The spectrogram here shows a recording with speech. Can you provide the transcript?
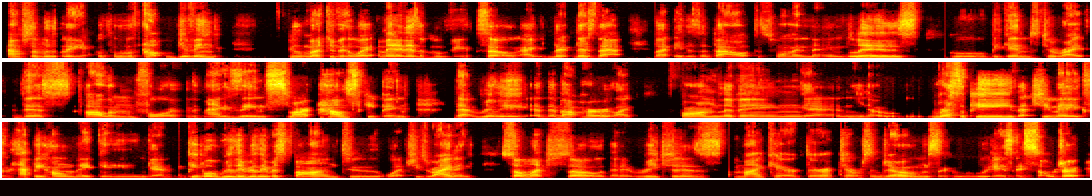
Absolutely. Without giving too much of it away. I mean, it is a movie, so I, there, there's that. But it is about this woman named Liz who begins to write this column for the magazine Smart Housekeeping that really about her like farm living and you know recipe that she makes and happy homemaking. And people really really respond to what she's writing so much so that it reaches my character jefferson jones who is a soldier.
